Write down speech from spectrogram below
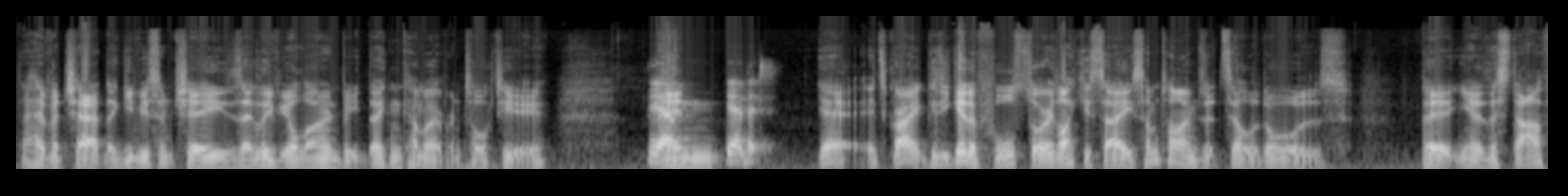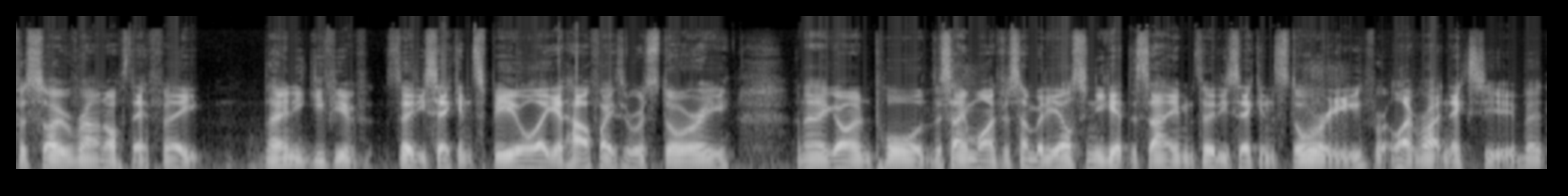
They have a chat. They give you some cheese. They leave you alone, but they can come over and talk to you. Yeah, and yeah, th- yeah. It's great because you get a full story. Like you say, sometimes at cellar doors, but you know the staff are so run off their feet they only give you a 30 second spiel. They get halfway through a story, and then they go and pour the same wine for somebody else, and you get the same 30 second story for, like right next to you. But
